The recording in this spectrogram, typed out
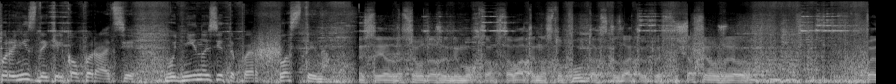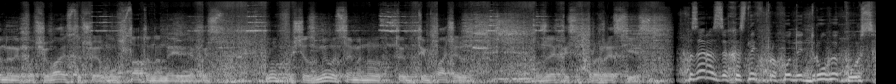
Переніс декілька операцій. В одній нозі тепер пластина. Я до цього навіть не мог там вставати на стопу, так сказати, зараз я вже впевнений почуваюся, що я можу встати на неї якось. Ну, ще з милицями, ну тим, тим паче вже якийсь прогрес є. Зараз захисник проходить другий курс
